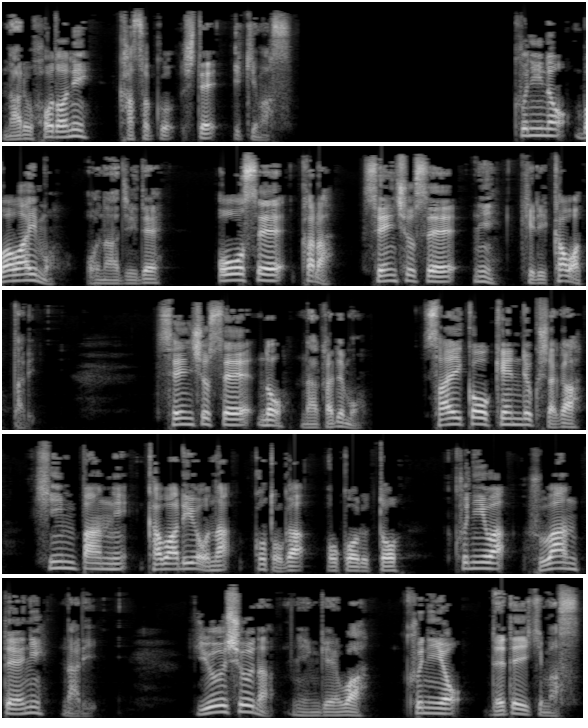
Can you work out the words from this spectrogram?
なるほどに加速していきます。国の場合も同じで、王政から選手制に切り替わったり、選手制の中でも最高権力者が頻繁に変わるようなことが起こると、国は不安定になり、優秀な人間は国を出ていきます。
